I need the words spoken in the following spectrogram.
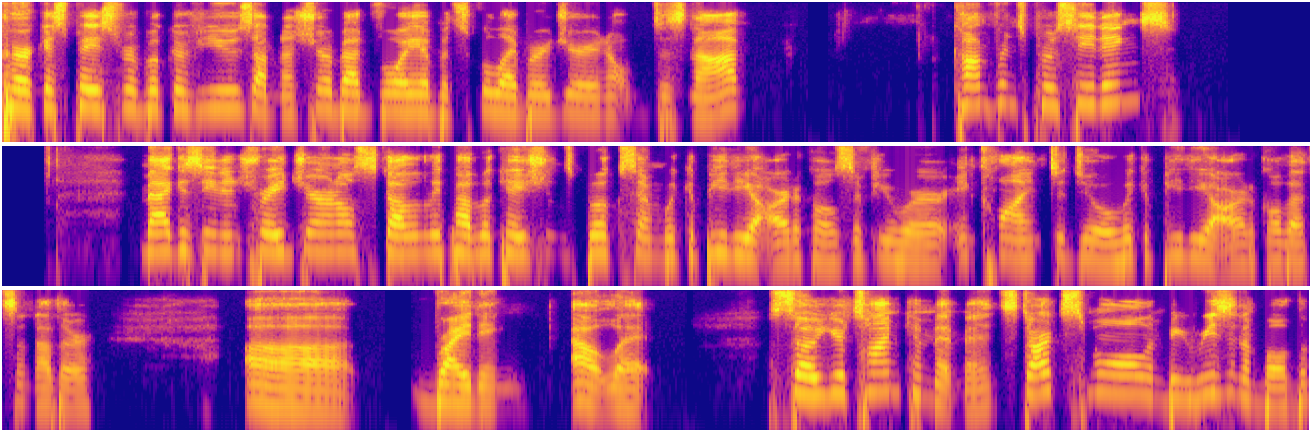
Kirkus pays for book reviews. I'm not sure about Voya, but School Library Journal does not. conference proceedings, magazine and trade journals, scholarly publications, books, and Wikipedia articles. If you were inclined to do a Wikipedia article, that's another uh, writing outlet. So your time commitment, start small and be reasonable. The,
